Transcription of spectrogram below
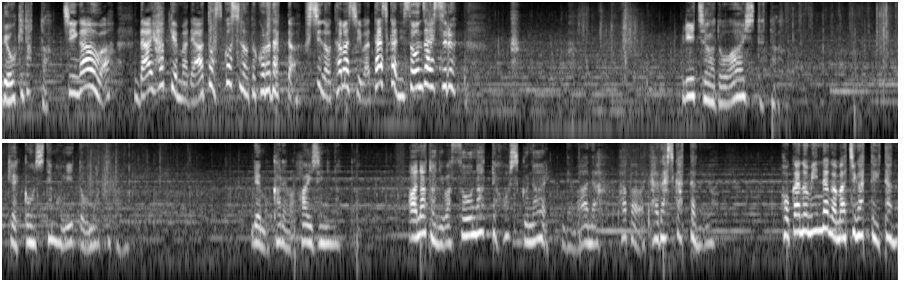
病気だった？違うわ。大発見まであと少しのところだった。不死の魂は確かに存在する。リチャードを愛してた。結婚してもいいと思ってたの。でも彼は廃人になったあなたにはそうなってほしくない。でもアナパパは正しかったのよ。他のみんなが間違っていたの。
